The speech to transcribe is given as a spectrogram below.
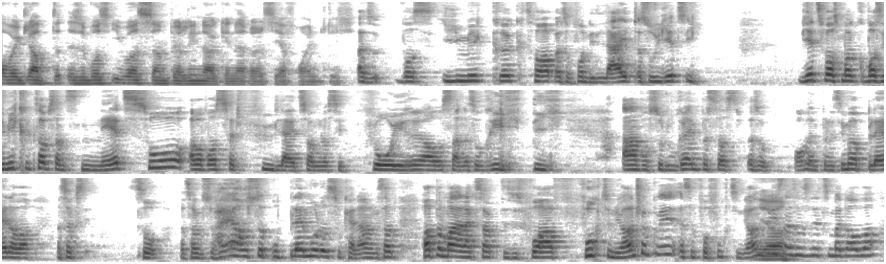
aber ich glaube, also was ich weiß, sind Berliner generell sehr freundlich. Also was ich mitgekriegt habe, also von den Leuten, also jetzt ich jetzt was, man, was ich mitgekriegt habe, sind es nicht so, aber was halt viele Leute sagen, dass sie voll raus sind, also richtig einfach so, du rempelst das, also auch rempeln ist immer blöd, aber dann sagst so, dann sagst du, hey, hast du ein Problem oder so, keine Ahnung. Das hat, hat mir mal einer gesagt, das ist vor 15 Jahren schon gewesen, also vor 15 Jahren Ja. gewesen, als ich das letzte Mal da war.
